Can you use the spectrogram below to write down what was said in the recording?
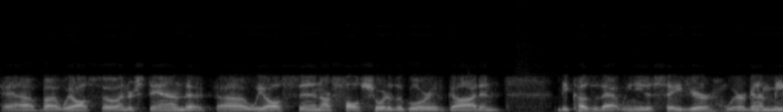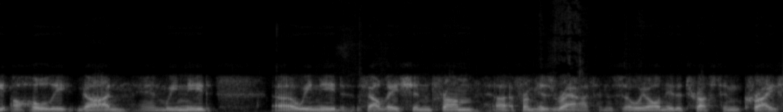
uh, but we also understand that uh, we all sin, are fall short of the glory of God, and because of that, we need a Savior. We're going to meet a holy God, and we need uh, we need salvation from uh, from His wrath, and so we all need to trust in Christ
